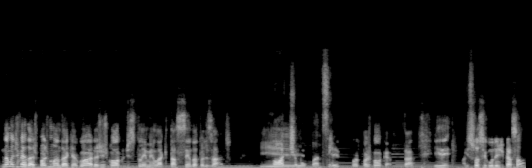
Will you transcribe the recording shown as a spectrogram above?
Não, mas de verdade, pode mandar aqui agora, a gente coloca o disclaimer lá que tá sendo atualizado. E... Ótimo, manda sim. Pode, colocar, tá? E, e sua segunda indicação?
